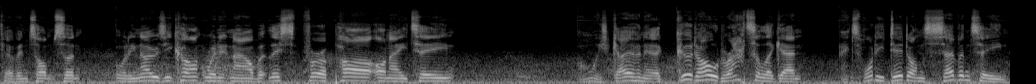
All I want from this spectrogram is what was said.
Kevin Thompson, well, he knows he can't win it now, but this for a par on 18. Oh, he's giving it a good old rattle again. It's what he did on 17.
